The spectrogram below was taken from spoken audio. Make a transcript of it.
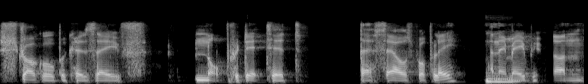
struggle because they've not predicted their sales properly. And they hmm. maybe have done,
